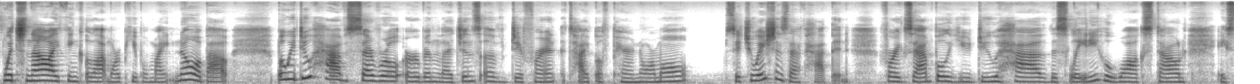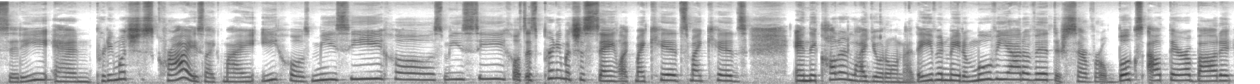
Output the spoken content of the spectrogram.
which now I think a lot more people might know about. But we do have several urban legends of different type of paranormal situations that have happened. For example, you do have this lady who walks down a city and pretty much just cries like my hijos, mis hijos, mis hijos. It's pretty much just saying like my kids, my kids. And they call her La Llorona. They even made a movie out of it. There's several books out there about it,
